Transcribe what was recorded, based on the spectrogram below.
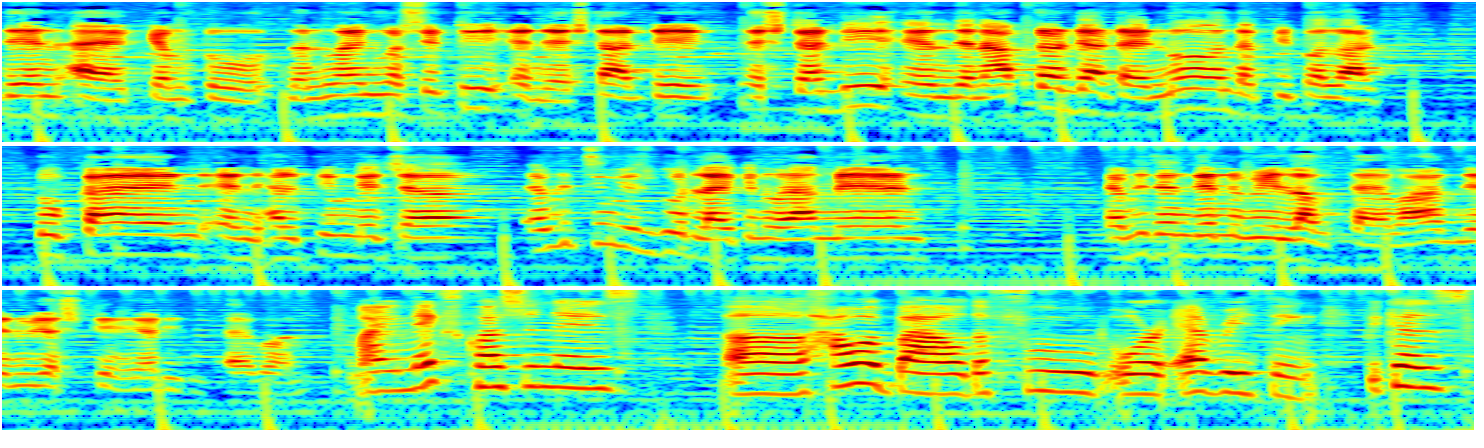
Then I came to Nanhua University and I started a study and then after that I know the people are too kind and helping nature. Everything is good like environment, everything. Then we love Taiwan. Then we stay here in Taiwan. My next question is uh, how about the food or everything? Because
